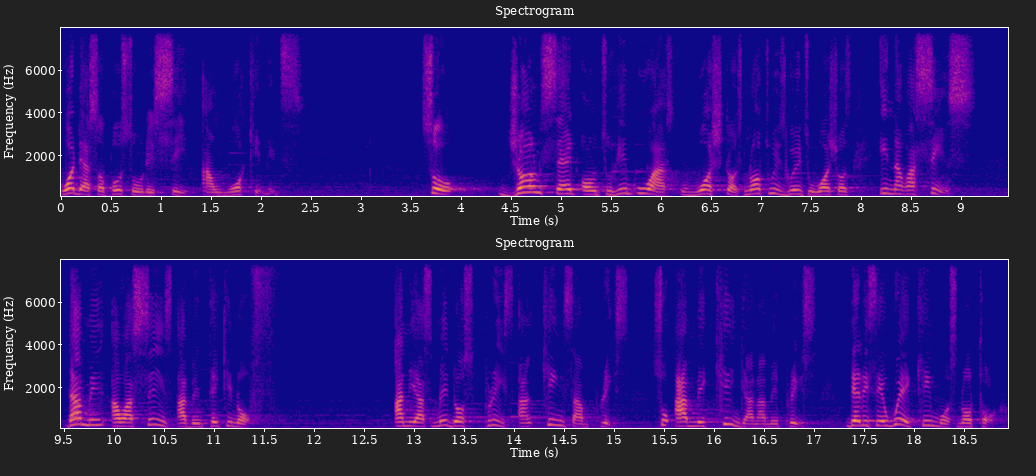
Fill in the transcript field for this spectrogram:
what they're supposed to receive and walk in it. So John said unto him who has washed us, not who is going to wash us, in our sins. That means our sins have been taken off. And he has made us priests and kings and priests. So I'm a king and I'm a priest. There is a way a king must not talk,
